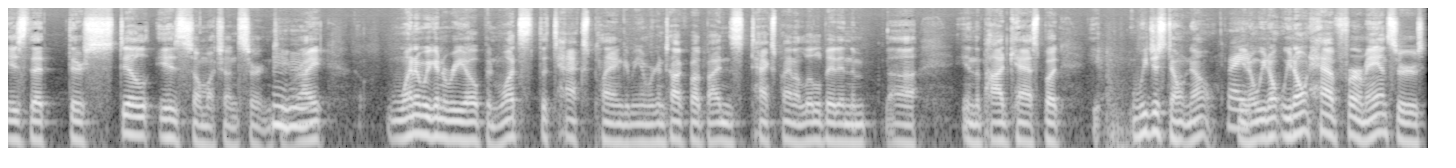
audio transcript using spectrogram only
is that there still is so much uncertainty, right? When are we going to reopen? What's the tax plan going to be? And we're going to talk about Biden's tax plan a little bit in the uh, in the podcast, but we just don't know. Right. You know, we don't we don't have firm answers.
